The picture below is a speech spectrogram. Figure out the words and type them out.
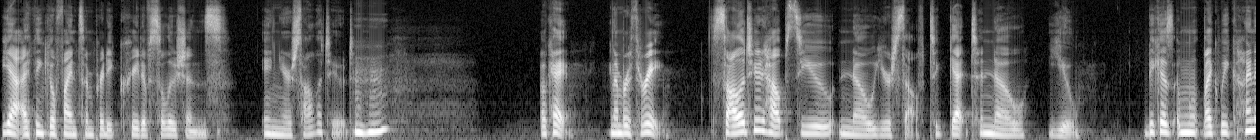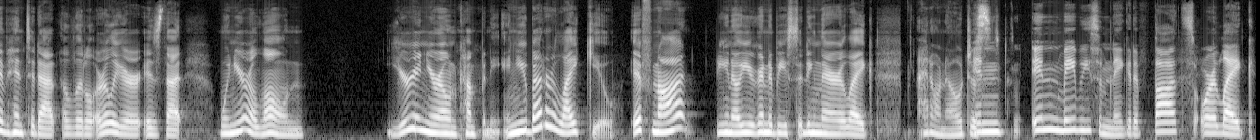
yeah, I think you'll find some pretty creative solutions in your solitude. Mm-hmm. Okay, number three solitude helps you know yourself, to get to know you. Because, like we kind of hinted at a little earlier, is that when you're alone, you're in your own company and you better like you. If not, you know, you're going to be sitting there like, I don't know, just. in in maybe some negative thoughts or like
